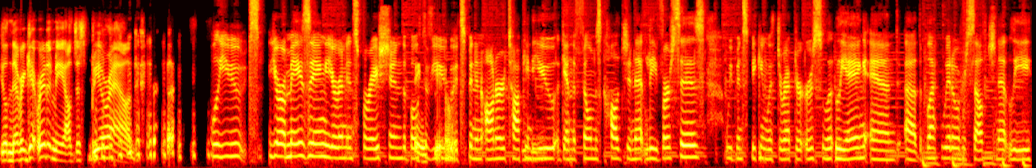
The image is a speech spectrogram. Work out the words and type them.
you'll never get rid of me. I'll just be around. Well, you you're amazing. You're an inspiration. The both Thank of you. you. It's been an honor talking to Mhm. you. Again, the film is called Jeanette Lee Versus. We've been speaking with director Ursula Liang and uh, the Black Widow herself, Jeanette Lee.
